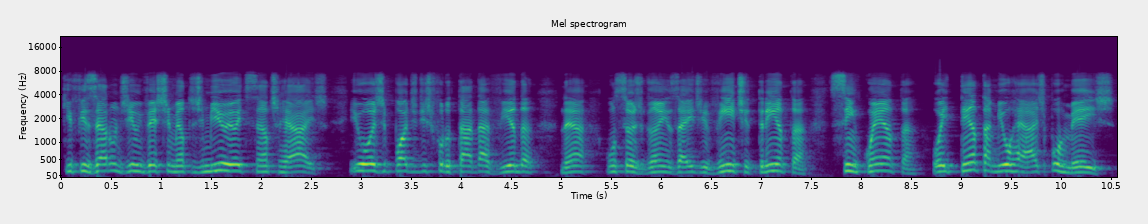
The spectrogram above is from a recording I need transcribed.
que fizeram um dia um investimento de R$ 1.800 e hoje pode desfrutar da vida né, com seus ganhos aí de 20, 30, 50, 80 mil reais por mês,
